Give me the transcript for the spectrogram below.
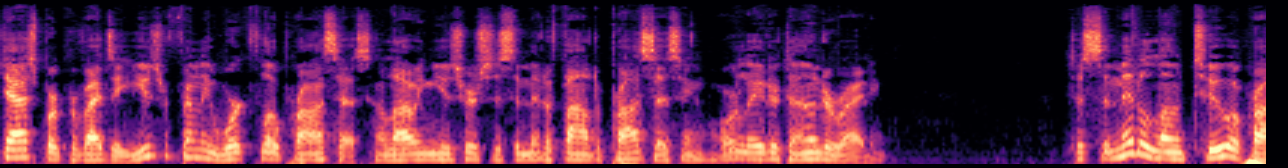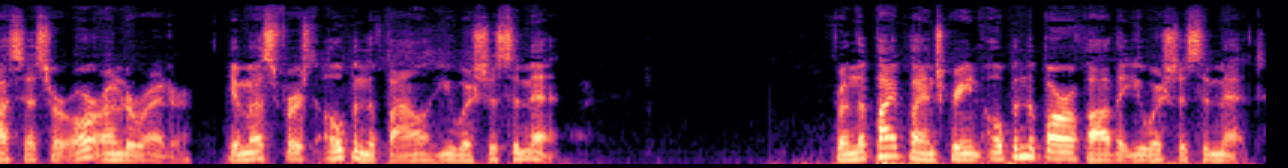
Dashboard provides a user-friendly workflow process, allowing users to submit a file to processing or later to underwriting. To submit a loan to a processor or underwriter, you must first open the file you wish to submit. From the pipeline screen, open the borrow file that you wish to submit.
